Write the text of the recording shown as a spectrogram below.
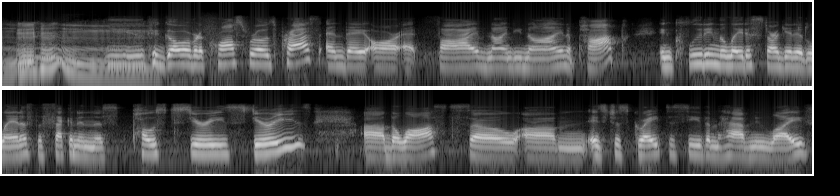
Mm-hmm. You could go over to Crossroads Press, and they are at five ninety nine a pop, including the latest Stargate Atlantis, the second in this post series series, uh, The Lost. So um, it's just great to see them have new life.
